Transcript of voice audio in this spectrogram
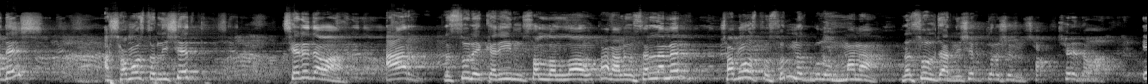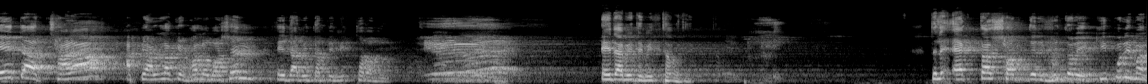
আদেশ আর সমস্ত নিষেধ ছেড়ে দেওয়া। আর রসুল করিম সাল্লাহ আলু সাল্লামের সমস্ত সুন্নতগুলো মানা, রসুল যা নিষেধ করেছেন সব ছেড়ে দেওয়া। এইটা ছাড়া আপনি আল্লাহকে ভালোবাসেন, এই দাবিতে আপনি মিথ্যাবাদী। এই দাবিতে মিথ্যাবাদী। তাহলে একটা শব্দের ভিতরে কি পরিমাণ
